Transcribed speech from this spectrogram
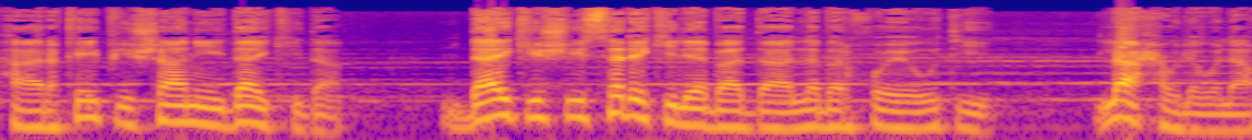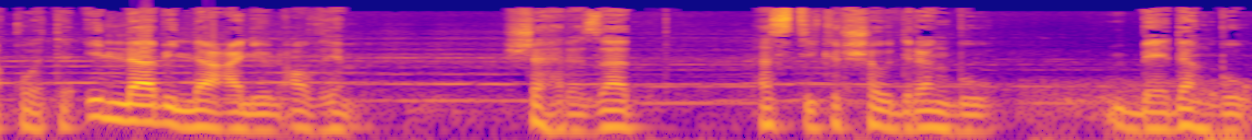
پارەکەی پیشانی دایکیدا دایکیشی سەرێکی لێبادا لەبەر خۆی وتی لا حول ولا قوتە ئللا بالله علی العظیم شەهرەزاد هەستی کرد شەو درەنگ بوو بێدەنگ بوو.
